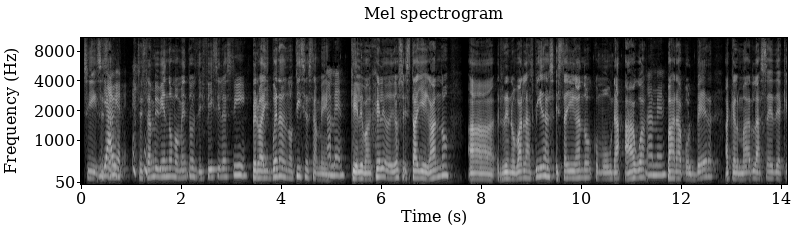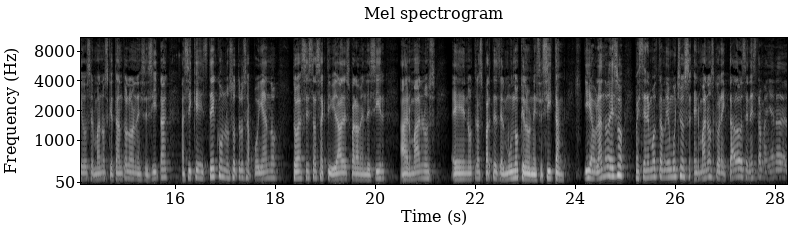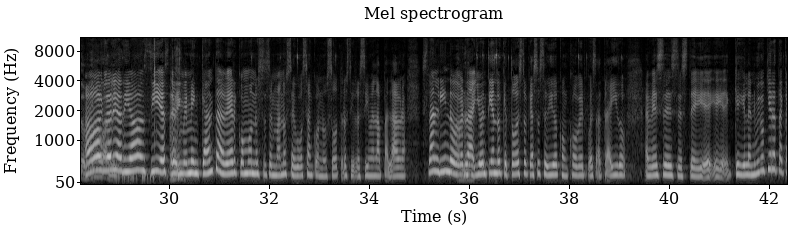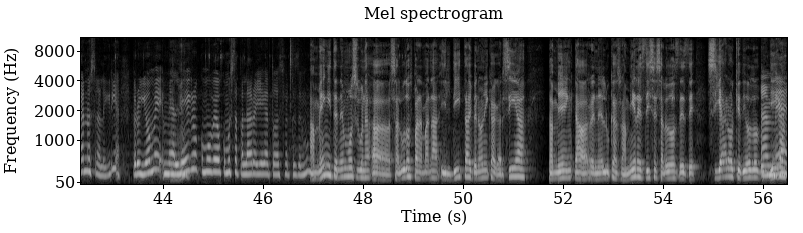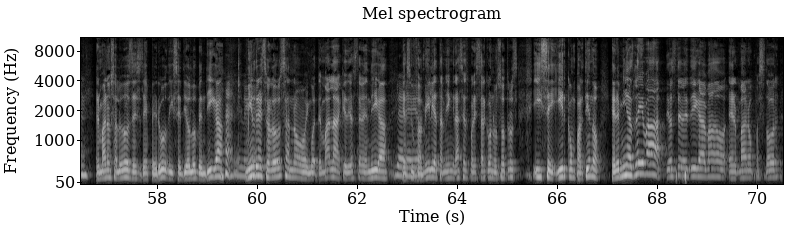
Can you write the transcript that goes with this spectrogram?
Sí, se, Ya están, viene. se están viviendo momentos difíciles, Sí. pero hay buenas noticias también. Amén. Que el Evangelio de Dios está llegando a renovar las vidas, está llegando como una agua Amén. para volver a calmar la sed de aquellos hermanos que tanto lo necesitan. Así que esté con nosotros apoyando todas estas actividades para bendecir a hermanos en otras partes del mundo que lo necesitan. Y hablando de eso, pues tenemos también muchos hermanos conectados en esta mañana de domingo. Oh, gloria a Ale. Dios. Sí, es, eh, Amén. me, me encanta ver cómo nuestros hermanos se gozan con nosotros y reciben la palabra. Es tan lindo, ¿verdad? Yo entiendo que todo esto que ha sucedido con COVID, pues ha traído a veces este, eh, eh, que el enemigo quiere atacar nuestra alegría. Pero yo me, me alegro cómo veo cómo esta palabra llega a todas partes del mundo. Amén. Y tenemos una, ah, saludos para hermana Hildita y Verónica García. También a René Lucas Ramírez dice saludos desde Seattle, que Dios los bendiga. Amén. Hermanos, saludos desde Perú, dice Dios los bendiga. Aleluya. Mildred Solórzano en Guatemala, que Dios te bendiga. y Gloria a a su Dios. familia también, gracias por estar con nosotros y seguir compartiendo. Jeremías Leiva, Dios te bendiga, amado hermano pastor.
